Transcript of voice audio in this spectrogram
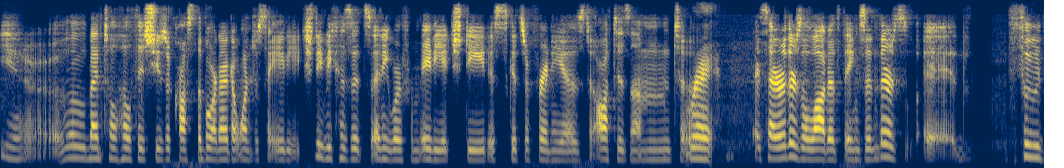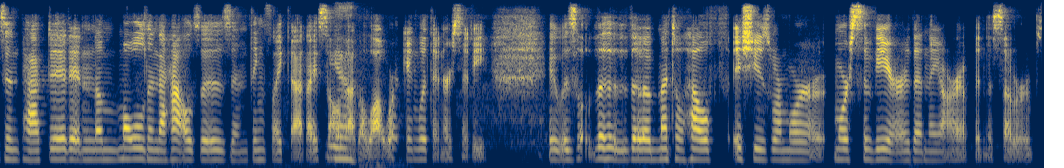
you know, mental health issues across the board. I don't want to just say ADHD because it's anywhere from ADHD to schizophrenias to autism to right. etc. There's a lot of things, and there's uh, foods impacted and the mold in the houses and things like that. I saw Yeah. that a lot working with inner city. It was the the mental health issues were more more severe than they are up in the suburbs.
